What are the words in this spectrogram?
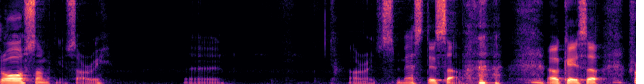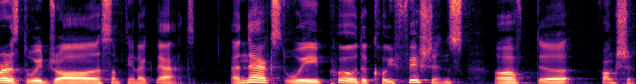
draw something. Sorry. Uh, all right, just mess this up. okay, so first we draw something like that, and next we put the coefficients of the function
